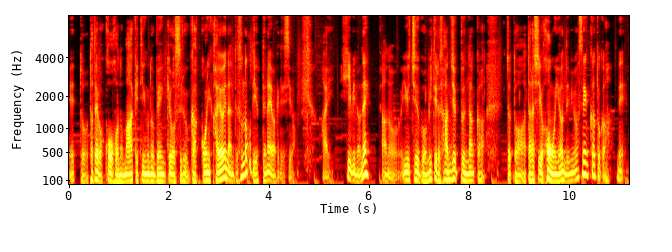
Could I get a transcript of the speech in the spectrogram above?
えっと、例えば広報のマーケティングの勉強をする学校に通えなんて、そんなこと言ってないわけですよ。はい。日々のね、あの、YouTube を見てる30分なんか、ちょっと新しい本を読んでみませんかとか、ね、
